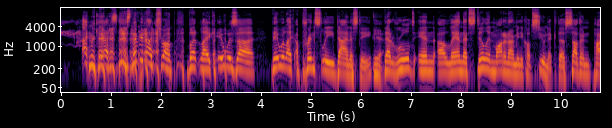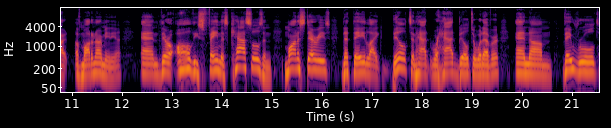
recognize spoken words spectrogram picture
I guess maybe not Trump, but like it was. uh they were like a princely dynasty Yeah. that ruled in a land that's still in modern Armenia called Syunik, the southern part of modern Armenia. And there are all these famous castles and monasteries that they like built and had were had built or whatever. And um, they ruled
